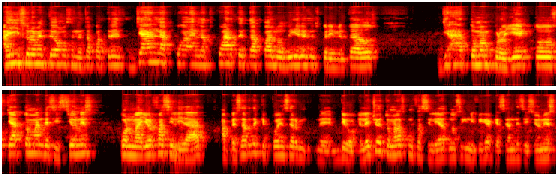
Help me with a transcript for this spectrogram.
ahí solamente vamos en la etapa 3. Ya en la, cuarta etapa, los líderes experimentados ya toman proyectos, ya toman decisiones con mayor facilidad, a pesar de que pueden ser, eh, digo, el hecho de tomarlas con facilidad no significa que sean decisiones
